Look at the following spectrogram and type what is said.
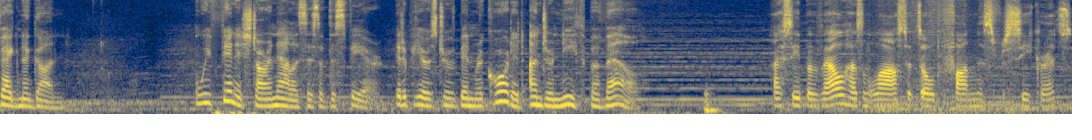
Vegnagun. We finished our analysis of the sphere. It appears to have been recorded underneath Bavel. I see Bavel hasn't lost its old fondness for secrets.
